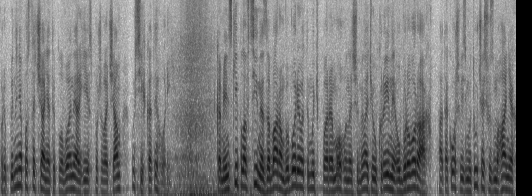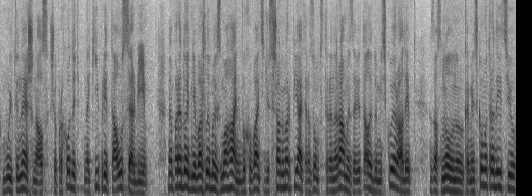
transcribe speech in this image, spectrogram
припинення постачання теплової енергії споживачам усіх категорій. Кам'янські плавці незабаром виборюватимуть перемогу на чемпіонаті України у Броварах, а також візьмуть участь у змаганнях Multinationals, що проходить на Кіпрі та у Сербії. Напередодні важливих змагань вихованці ДЮСШ номер 5 разом з тренерами завітали до міської ради. За встановленою у Кам'янському традицією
